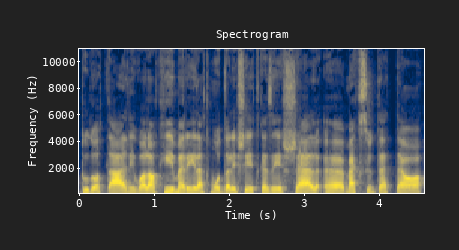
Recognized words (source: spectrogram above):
tudott állni valaki, mert életmóddal és étkezéssel megszüntette a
